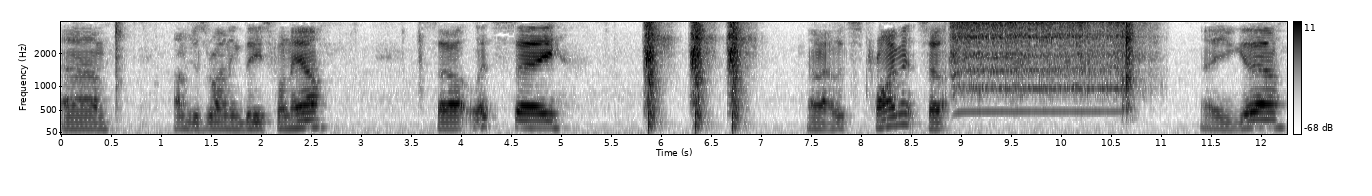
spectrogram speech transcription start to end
Um, I'm just running these for now. So let's say, all right, let's prime it. So there you go.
